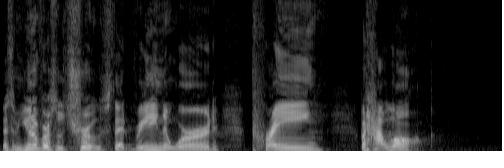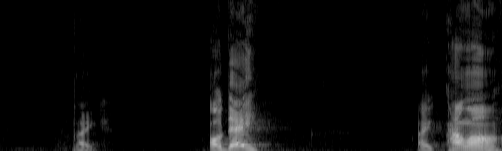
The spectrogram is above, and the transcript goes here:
There's some universal truths that reading the word, praying, but how long? Like all day? Like, how long?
